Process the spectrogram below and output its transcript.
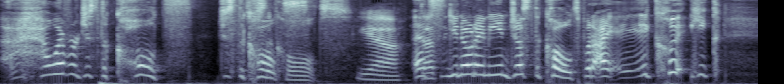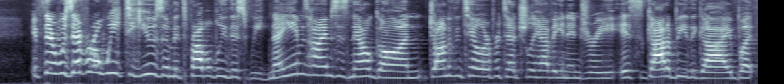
However, just the Colts, just the It's Colts. The Colts. Yeah. That's, you know what I mean, just the Colts. But I it could he. If there was ever a week to use him, it's probably this week. Nyheim Hines is now gone. Jonathan Taylor potentially having an injury. It's got to be the guy. But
